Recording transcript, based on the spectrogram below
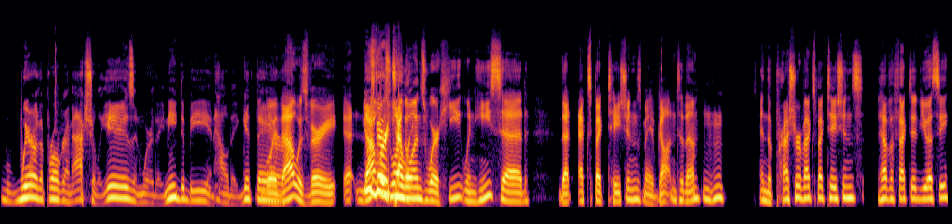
where the program actually is and where they need to be and how they get there. boy, that was very. Uh, that was very one of the ones where he, when he said that expectations may have gotten to them, hmm and the pressure of expectations have affected USC.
